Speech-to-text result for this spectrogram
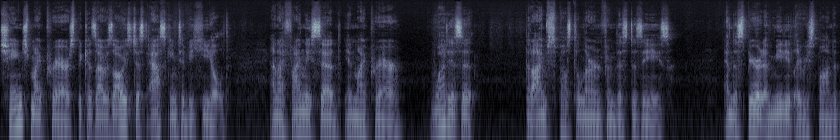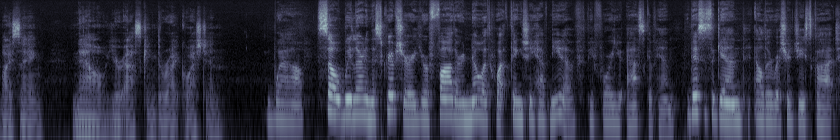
changed my prayers because I was always just asking to be healed. And I finally said in my prayer, What is it that I'm supposed to learn from this disease? And the Spirit immediately responded by saying, Now you're asking the right question. Wow. So we learn in the scripture, Your Father knoweth what things ye have need of before you ask of him. This is again Elder Richard G. Scott.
